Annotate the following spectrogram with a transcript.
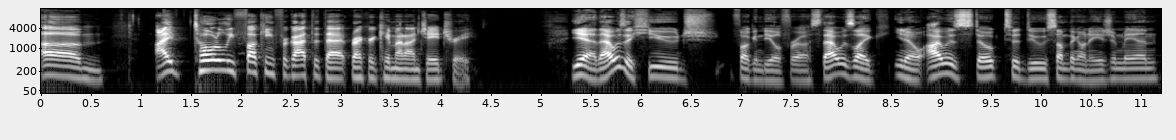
um I totally fucking forgot that that record came out on Jade Tree. Yeah, that was a huge fucking deal for us. That was like, you know, I was stoked to do something on Asian Man,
